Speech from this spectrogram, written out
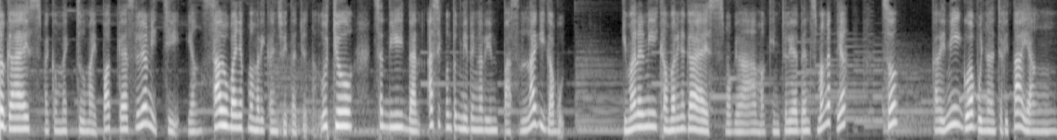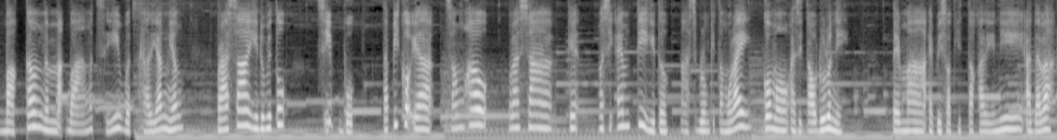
Halo guys, welcome back to my podcast Leonici yang selalu banyak memberikan cerita-cerita lucu, sedih, dan asik untuk didengerin pas lagi gabut. Gimana nih kabarnya guys? Semoga makin ceria dan semangat ya. So, kali ini gue punya cerita yang bakal ngena banget sih buat kalian yang merasa hidup itu sibuk. Tapi kok ya somehow merasa kayak masih empty gitu. Nah sebelum kita mulai, gue mau kasih tahu dulu nih tema episode kita kali ini adalah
